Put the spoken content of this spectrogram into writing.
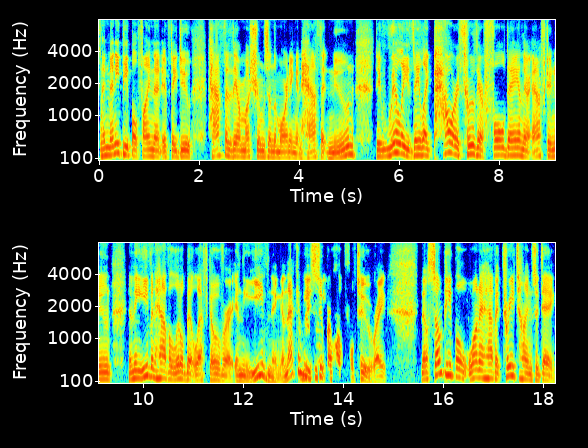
And many people find that if they do half of their mushrooms in the morning and half at noon, they really, they like power through their full day and their afternoon. And they even have a little bit left over in the evening. And that can be mm-hmm. super helpful too, right? Now, some people want to have it three times a day.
